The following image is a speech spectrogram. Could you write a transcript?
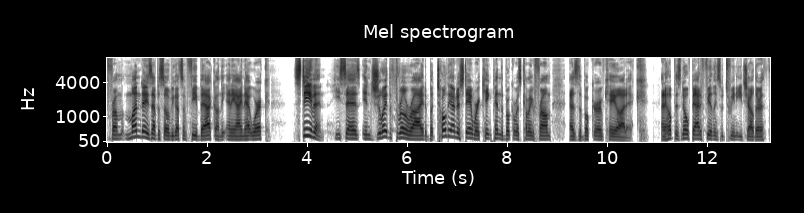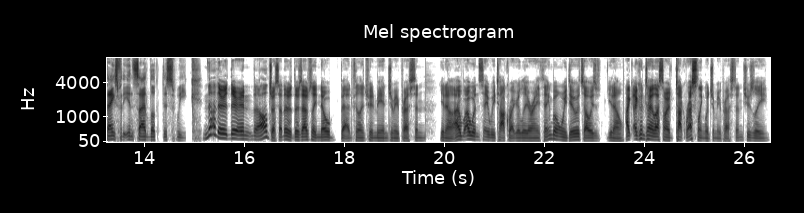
From Monday's episode, we got some feedback on the NAI network. Steven, he says, enjoy the thrill ride, but totally understand where Kingpin the Booker was coming from as the Booker of Chaotic. And I hope there's no bad feelings between each other. Thanks for the inside look this week. No, they're they're and I'll that. There, there's absolutely no bad feeling between me and Jimmy Preston. You know, I, I wouldn't say we talk regularly or anything, but when we do, it's always you know. I, I couldn't tell you last time I talked wrestling with Jimmy Preston. It's usually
